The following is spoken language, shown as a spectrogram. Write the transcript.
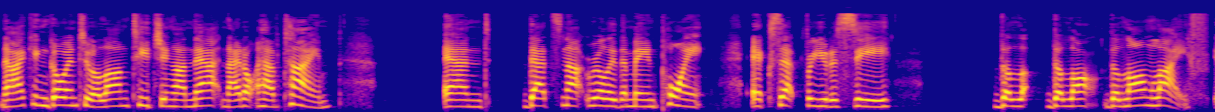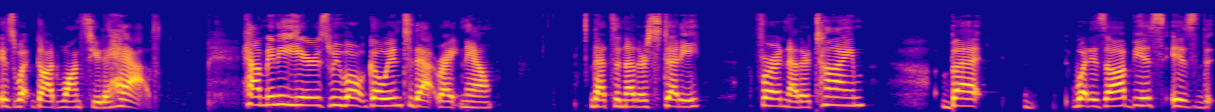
Now I can go into a long teaching on that and I don't have time. And that's not really the main point except for you to see the the long the long life is what God wants you to have. How many years we won't go into that right now. That's another study for another time. But what is obvious is that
